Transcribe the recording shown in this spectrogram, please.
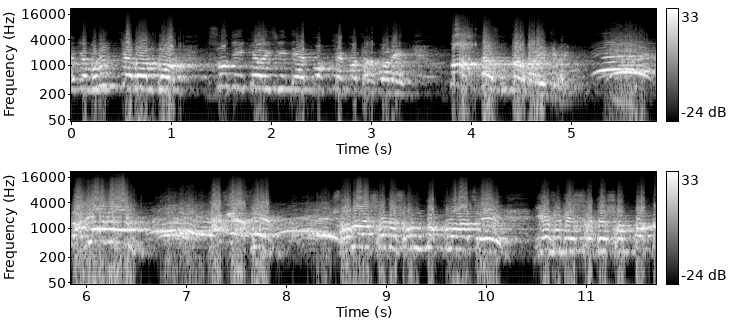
থেকে মুরিদকে বলব যদি কেউ জিতের পক্ষে কথা বলে, দশটা সুতো বাড়িয়ে দিবেন। সময়ের সবার সাথে সম্পর্ক আছে এজিদের সাথে সম্পর্ক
